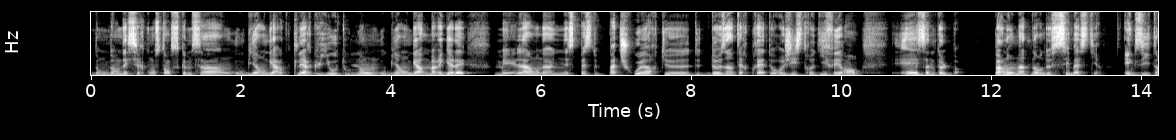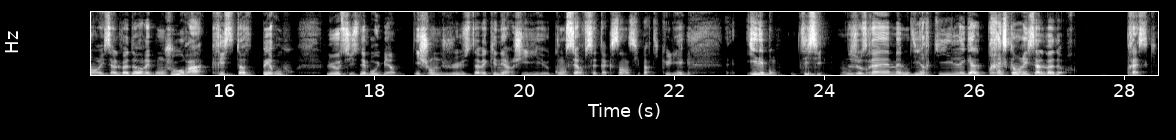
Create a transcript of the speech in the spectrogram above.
donc dans des circonstances comme ça, ou bien on garde Claire Guyot tout le long, ou bien on garde Marie Gallet. Mais là, on a une espèce de patchwork euh, de deux interprètes au registre différents, et ça ne colle pas. Parlons maintenant de Sébastien. Exit Henri Salvador et bonjour à Christophe Perrou. Lui aussi se débrouille bien, il chante juste, avec énergie, conserve cet accent si particulier. Il est bon, si si, j'oserais même dire qu'il égale presque Henri Salvador. Presque.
